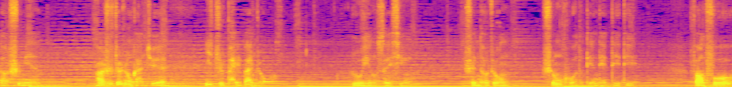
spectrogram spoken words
到失眠，而是这种感觉一直陪伴着我，如影随形，渗透中生活的点点滴滴，仿佛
